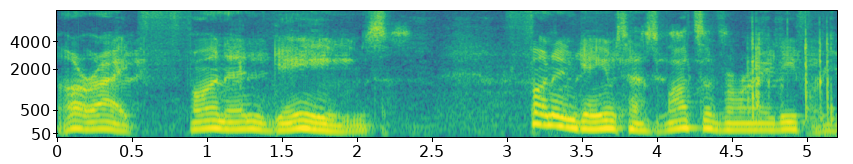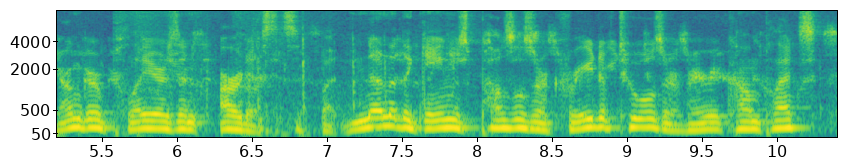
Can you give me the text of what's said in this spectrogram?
All right, fun and games. Fun and Games has lots of variety for younger players and artists, but none of the game's puzzles or creative tools are very complex,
